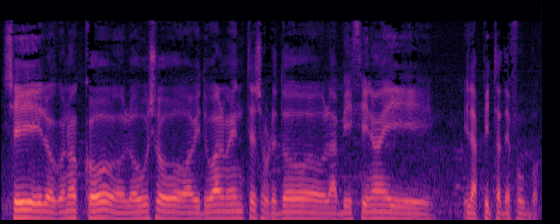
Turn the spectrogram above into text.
Sí, lo conozco, lo uso habitualmente, sobre todo las piscinas y, las pistas de fútbol.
